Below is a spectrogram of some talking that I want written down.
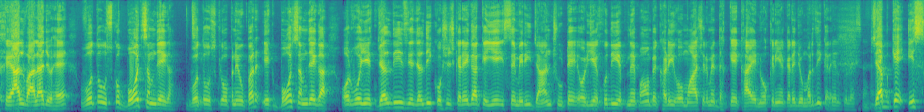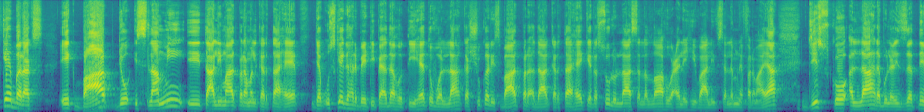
خیال والا جو ہے وہ تو اس کو بوجھ سمجھے گا وہ جی۔ تو اس کو اپنے اوپر ایک بوجھ سمجھے گا اور وہ یہ جلدی سے جلدی کوشش کرے گا کہ یہ اس سے میری جان چھوٹے اور یہ جی۔ خود ہی اپنے پاؤں پہ کھڑی ہو معاشرے میں دھکے کھائے نوکریاں کرے جو مرضی کرے جبکہ اس کے برعکس ایک باپ جو اسلامی تعلیمات پر عمل کرتا ہے، جب اس کے گھر بیٹی پیدا ہوتی ہے تو وہ اللہ کا شکر اس بات پر ادا کرتا ہے کہ رسول اللہ صلی اللہ علیہ وآلہ وسلم نے فرمایا، جس کو اللہ رب العزت نے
